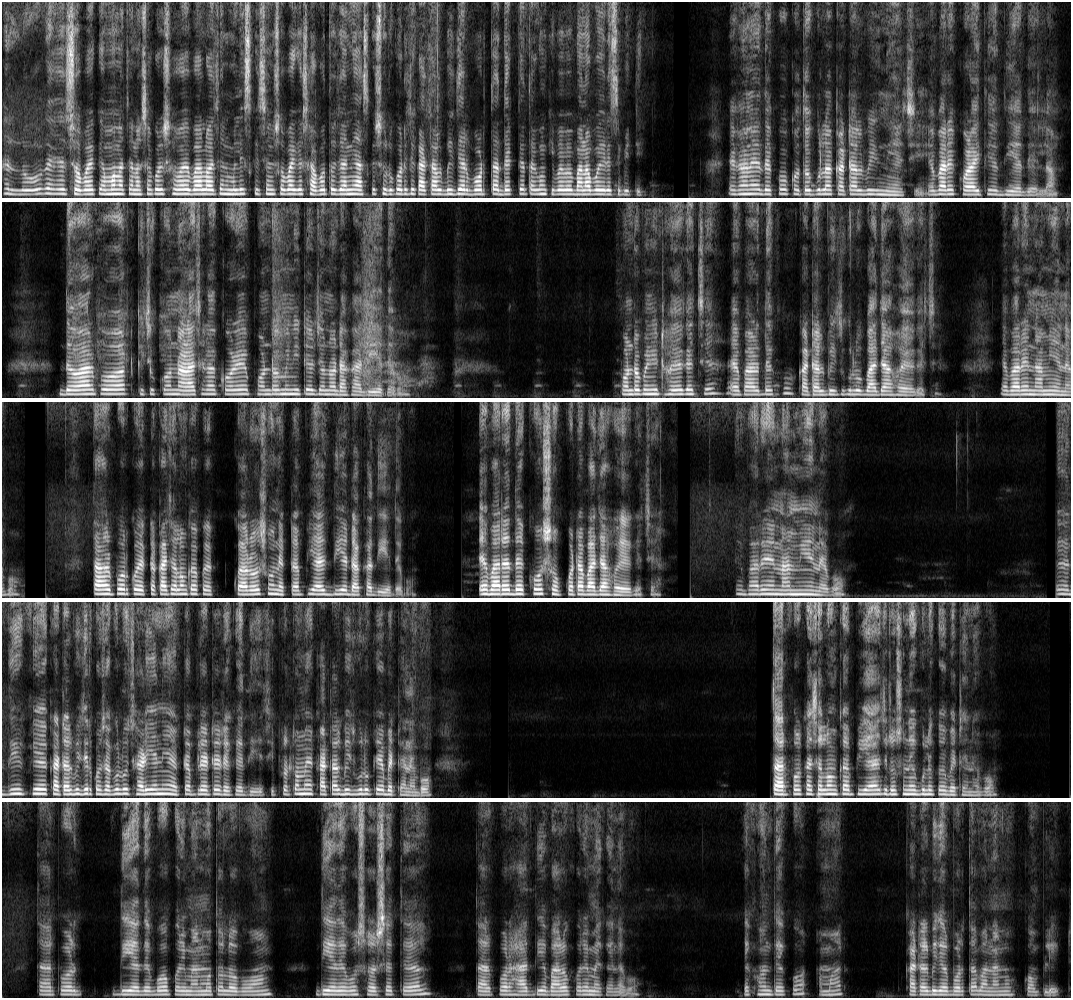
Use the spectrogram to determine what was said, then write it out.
Hello guys সবাই কেমন আছেন? আশা করি সবাই ভালো আছেন। মিলিস কিচেন সবাইকে স্বাগত জানিয়ে আজকে শুরু করেছি কাঁঠাল বীজের ভর্তা দেখতে থাকুন কীভাবে বানাবো এই রেসিপিটি এখানে দেখো কতগুলা কাঁঠাল বীজ নিয়েছি। এবারে কড়াইতে দিয়ে দিলাম। দেওয়ার পর কিছুক্ষণ নাড়াচাড়া করে পনেরো মিনিটের জন্য ঢাকা দিয়ে দেব। পনেরো মিনিট হয়ে গেছে। এবার দেখো কাঁঠাল বীজগুলো বাজা হয়ে গেছে। এবারে নামিয়ে নেব। তারপর কয়েকটা কাঁচা লঙ্কা, কয়েকটা রসুন, একটা পেঁয়াজ দিয়ে ঢাকা দিয়ে দেব। এবারে দেখো সব কটা ভাজা হয়ে গেছে। এবারে নামিয়ে নেব। এদিকে কাঁঠাল বীজের খোসাগুলো ছাড়িয়ে নিয়ে একটা প্লেটে রেখে দিয়েছি। প্রথমে কাঁঠাল বীজগুলোকে বেটে নেব। তারপর কাঁচা লঙ্কা, পেঁয়াজ, রসুন এগুলোকেও বেটে নেব। তারপর দিয়ে দেব পরিমাণ মতো লবণ। দিয়ে দেব সর্ষের তেল, তারপর হাত দিয়ে ভালো করে মেখে নেব। এখন দেখো আমার কাঁঠাল বীজের ভর্তা বানানো কমপ্লিট।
